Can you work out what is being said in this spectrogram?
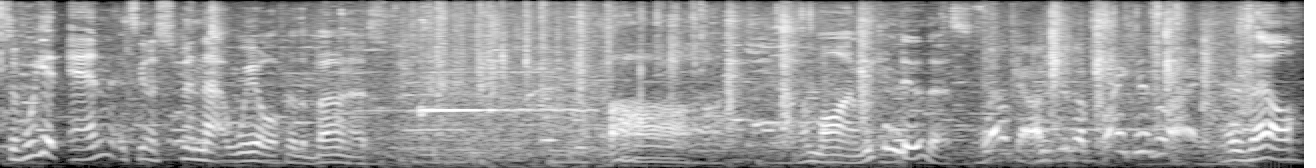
So if we get N, it's gonna spin that wheel for the bonus. Oh, come on, we can do this. Welcome to the Price is Right. There's L.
